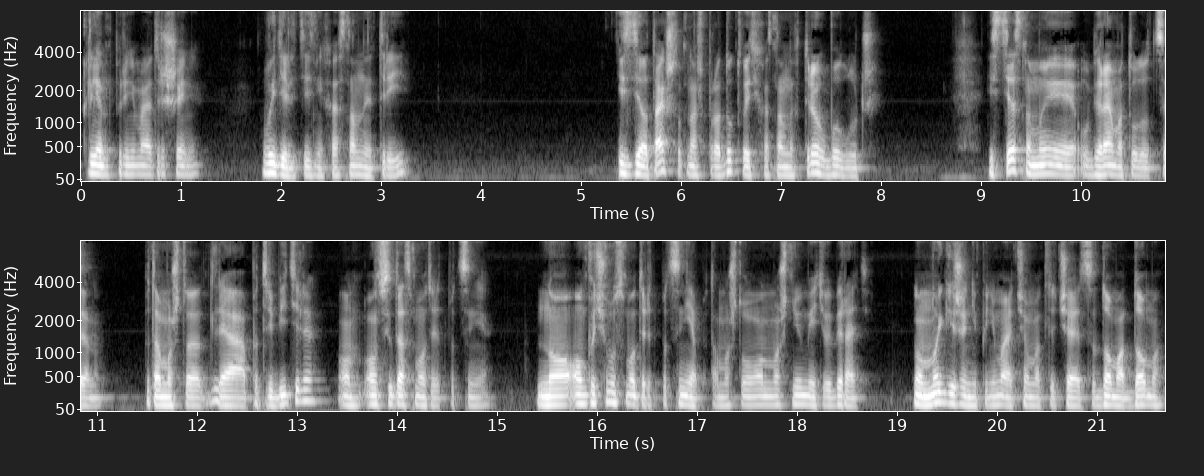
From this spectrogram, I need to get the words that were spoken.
клиент принимает решение – выделить из них основные три и сделать так, чтобы наш продукт в этих основных трех был лучше. Естественно, мы убираем оттуда цену, потому что для потребителя он, он всегда смотрит по цене. Но он почему смотрит по цене? Потому что он может не уметь выбирать. Но многие же не понимают, чем отличается дом от дома,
